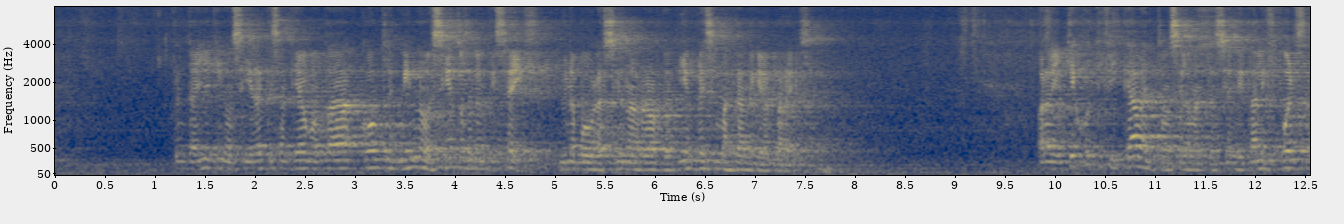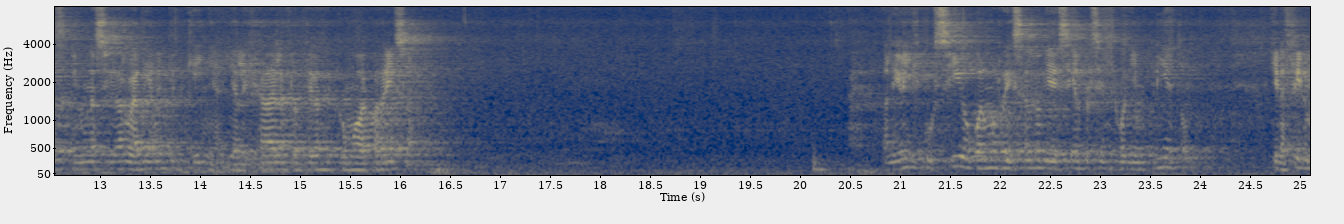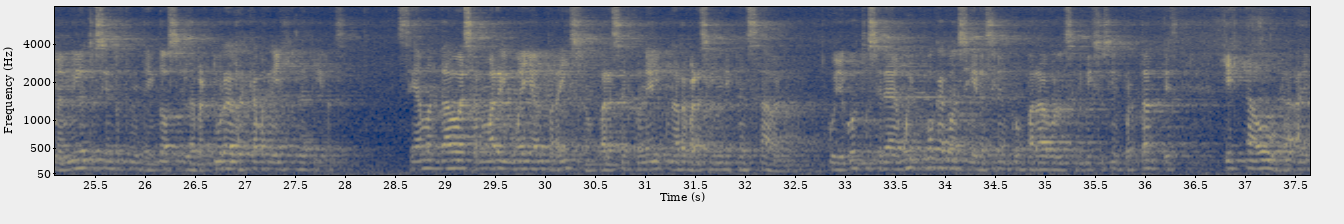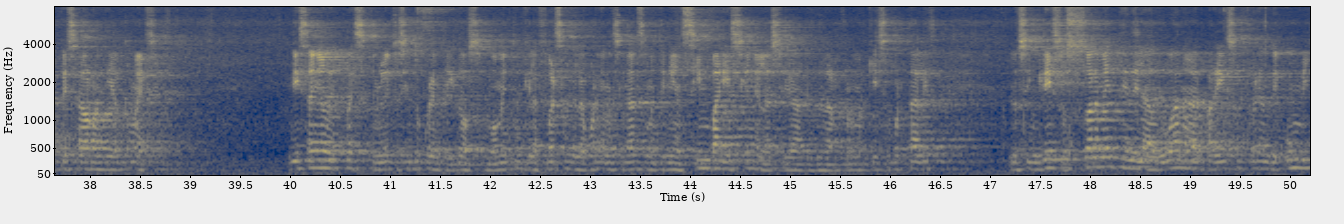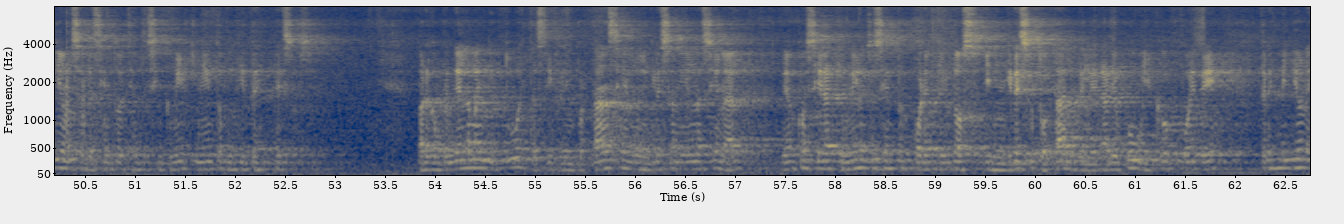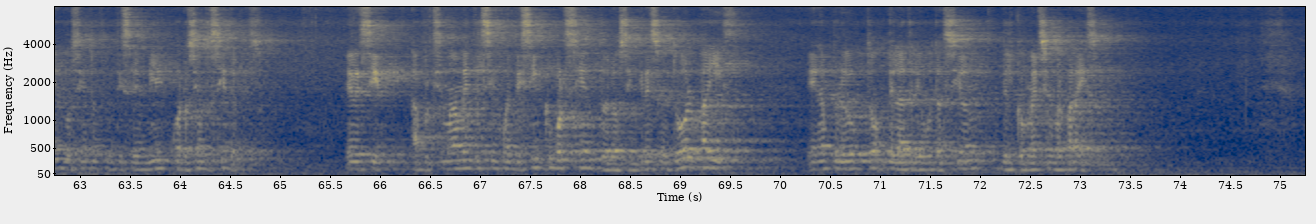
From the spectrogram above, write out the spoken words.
Frente a ello hay que considerar que Santiago contaba con 3.976 y una población alrededor de 10 veces más grande que Valparaíso. Ahora bien, ¿qué justificaba entonces la mantención de tales fuerzas en una ciudad relativamente pequeña y alejada de las fronteras de como Valparaíso? A nivel discursivo podemos revisar lo que decía el presidente Joaquín Prieto, quien afirma en 1832, en la apertura de las cámaras legislativas, se ha mandado a desarmar el muelle Valparaíso para hacer con él una reparación indispensable, cuyo costo será de muy poca consideración comparado con los servicios importantes que esta obra ha empezado a rendir al comercio. Diez años después, en 1842, momento en que las fuerzas de la Guardia Nacional se mantenían sin variación en la ciudad desde las reformas que hizo Portales, los ingresos solamente de la aduana del paraíso fueron de 1.785.523 pesos. Para comprender la magnitud de esta cifra de importancia en los ingresos a nivel nacional, debemos considerar que en 1842 el ingreso total del erario público fue de 3.236.407 pesos. Es decir, aproximadamente el 55% de los ingresos de todo el país eran producto de la tributación del comercio en Valparaíso.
